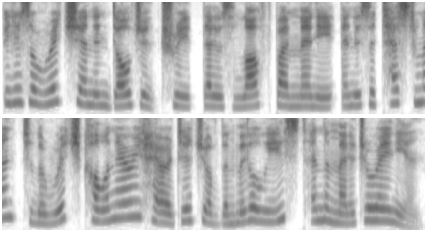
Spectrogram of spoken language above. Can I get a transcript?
It is a rich and indulgent treat that is loved by many and is a testament to the rich culinary heritage of the Middle East and the Mediterranean.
